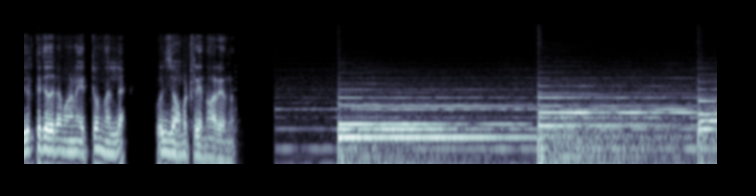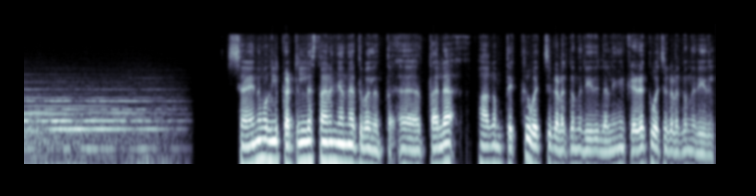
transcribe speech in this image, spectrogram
ദീർഘചതുരമാണ് ഏറ്റവും നല്ല ഒരു ജിയോമെട്രി എന്ന് പറയുന്നത്. ശയനമുറിയിൽ കട്ടിലിന്റെ സ്ഥാനം ഞാൻ നേരത്തെ പറഞ്ഞു തല ഭാഗം തെക്ക് വെച്ച് കിടക്കുന്ന രീതിയിൽ അല്ലെങ്കിൽ കിഴക്ക് വെച്ച് കിടക്കുന്ന രീതിയിൽ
